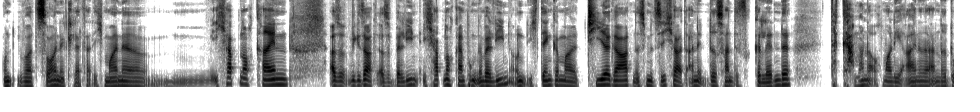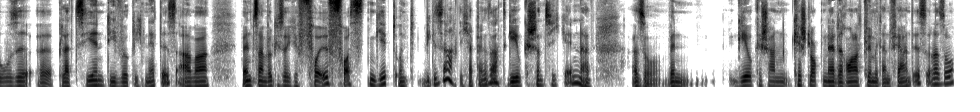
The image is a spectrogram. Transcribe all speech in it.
und über Zäune klettert. Ich meine, ich habe noch keinen, also wie gesagt, also Berlin, ich habe noch keinen Punkt in Berlin und ich denke mal, Tiergarten ist mit Sicherheit ein interessantes Gelände. Da kann man auch mal die eine oder andere Dose äh, platzieren, die wirklich nett ist. Aber wenn es dann wirklich solche Vollpfosten gibt und wie gesagt, ich habe ja gesagt, Geocache hat sich geändert. Also wenn Geocacher einen Cache locken, der 300 Kilometer entfernt ist oder so,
